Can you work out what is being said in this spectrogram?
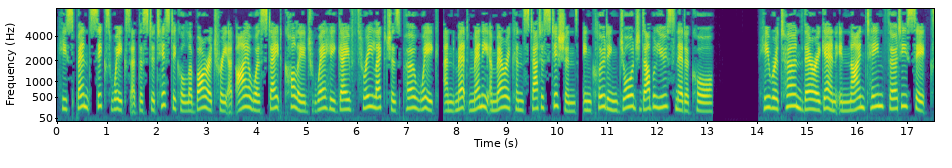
he spent six weeks at the Statistical Laboratory at Iowa State College where he gave three lectures per week, and met many American statisticians, including George W. Snedecor. He returned there again in 1936.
